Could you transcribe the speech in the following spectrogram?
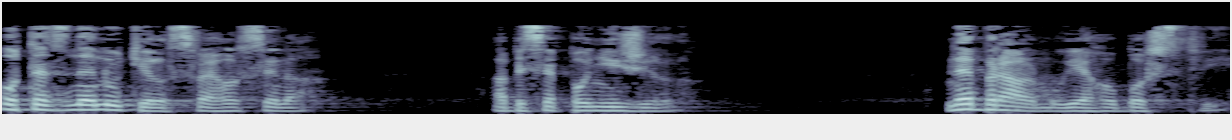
Otec nenutil svého syna, aby se ponížil. Nebral mu jeho božství.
